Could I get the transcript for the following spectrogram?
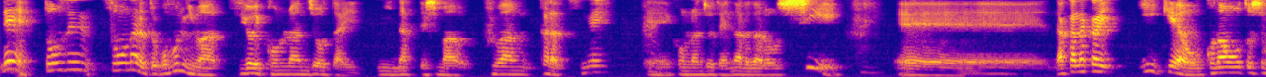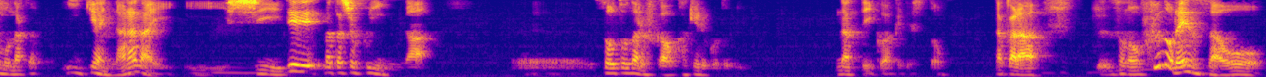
で、当然そうなるとご本人は強い混乱状態になってしまう不安からですね、えー混乱状態になるだろうし、えーなかなかいいケアを行おうとしてもなかいいケアにならないし、で、また職員が、えー相当なる負荷をかけることになっていくわけですと。だから、その負の連鎖を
